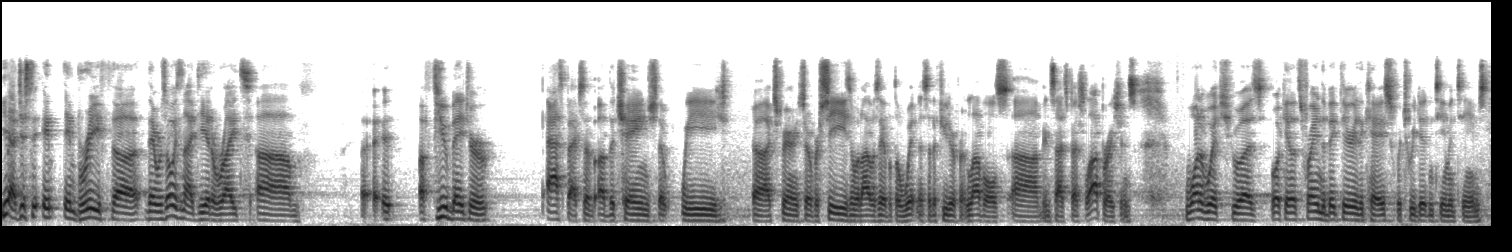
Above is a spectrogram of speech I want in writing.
Yeah, just in, in brief, there was always an idea to write um, a few major aspects of, of the change that we uh, experienced overseas and what I was able to witness at a few different levels um, inside special operations. One of which was okay, let's frame the big theory of the case, which we did in Team of Teams.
